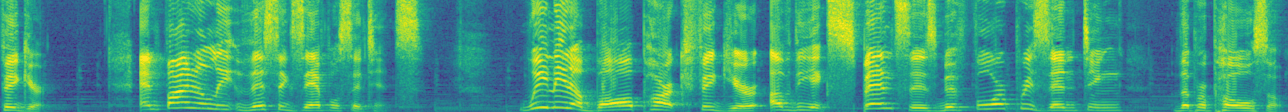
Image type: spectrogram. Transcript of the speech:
figure. And finally, this example sentence. We need a ballpark figure of the expenses before presenting the proposal.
